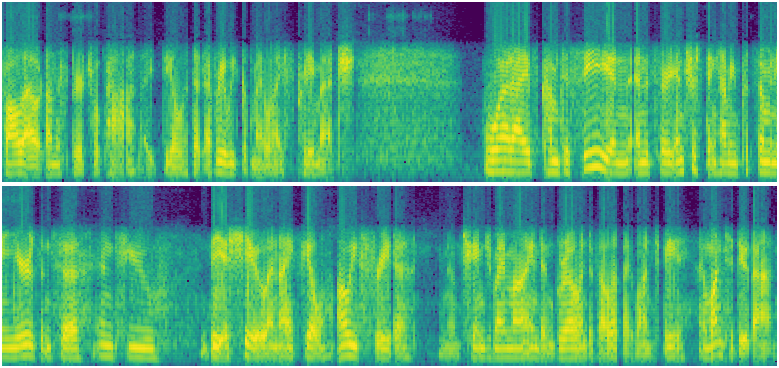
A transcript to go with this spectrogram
fallout on the spiritual path. I deal with it every week of my life pretty much what I've come to see, and, and it's very interesting having put so many years into into the issue, and I feel always free to you know change my mind and grow and develop. I want to be, I want to do that,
